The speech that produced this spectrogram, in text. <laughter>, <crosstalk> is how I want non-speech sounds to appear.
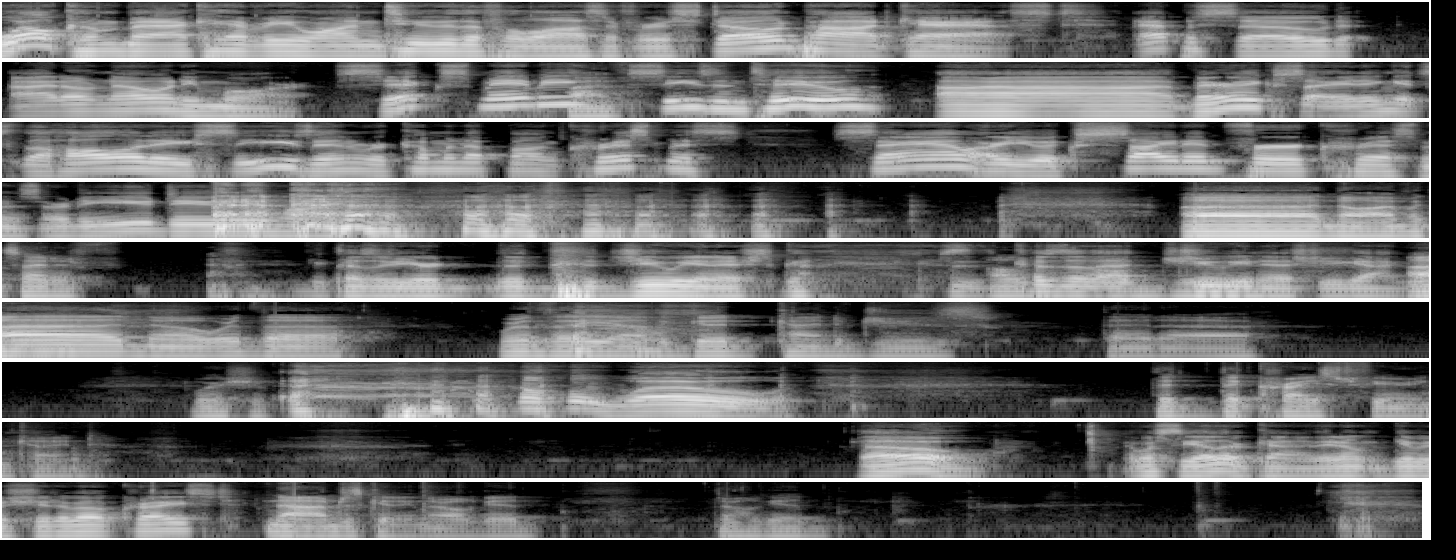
Welcome back, everyone, to the Philosopher's Stone podcast, episode I don't know anymore, six maybe, Five. season two. Uh, very exciting. It's the holiday season. We're coming up on Christmas. Sam, are you excited for Christmas, or do you do? <coughs> Uh, no, I'm excited. because of your the, the Jewiness, <laughs> because of that Jewiness you got. Going. Uh, no, we're the we're the uh, the <laughs> good kind of Jews that uh worship <laughs> <laughs> oh, whoa! the the Christ fearing kind. Oh, what's the other kind? They don't give a shit about Christ. No, I'm just kidding. They're all good. They're all good.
